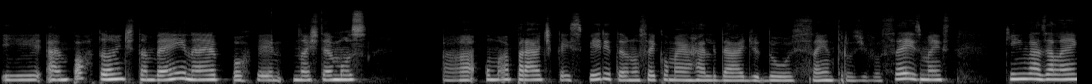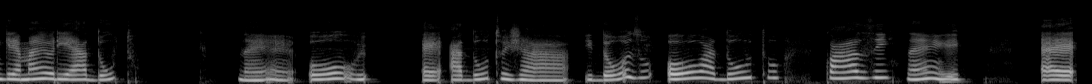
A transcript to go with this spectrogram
e é importante também, né, porque nós temos uh, uma prática espírita, eu não sei como é a realidade dos centros de vocês, mas que em Vaz Alegre a maioria é adulto, né, ou é adulto já idoso ou adulto quase, né? E, é,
